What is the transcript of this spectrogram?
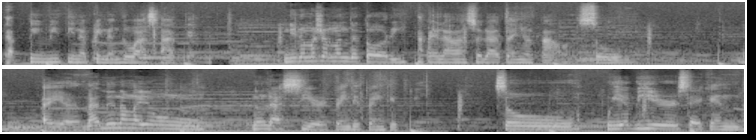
activity na pinagawa sa atin. Hindi naman siya mandatory na kailangan sulatan yung tao. So, ayun, lalo na ngayong nung last year, 2023. So, we have here second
